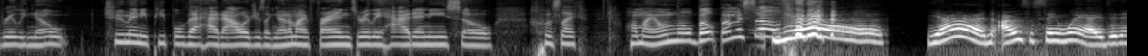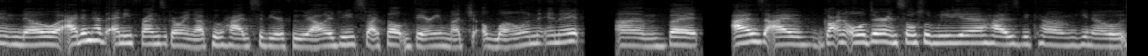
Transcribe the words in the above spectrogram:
really know too many people that had allergies. Like none of my friends really had any. So I was like on my own little boat by myself. Yeah. yeah. I was the same way. I didn't know, I didn't have any friends growing up who had severe food allergies. So I felt very much alone in it. Um, but as I've gotten older and social media has become, you know,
